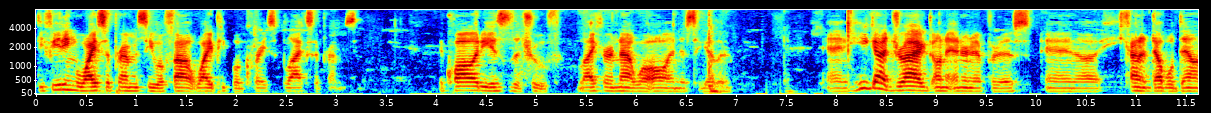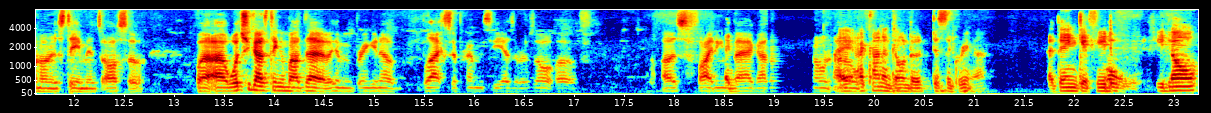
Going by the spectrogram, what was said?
"Defeating white supremacy without white people creates black supremacy. Equality is the truth. Like it or not, we're all in this together." And he got dragged on the internet for this, and uh, he kind of doubled down on his statements also. But uh, what you guys think about that? Him bringing up black supremacy as a result of us fighting back. I don't. I I, I kind of don't disagree, man. I think if you Oh. if you don't,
